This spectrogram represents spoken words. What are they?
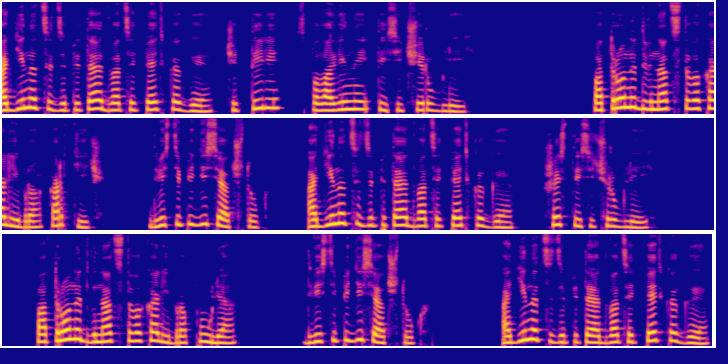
11,25 кг, 4,5 тысячи рублей. Патроны 12 калибра, картечь, 250 штук. 11,25 кг, 6 тысяч рублей. Патроны 12 калибра, пуля, 250 штук. 11,25 кг,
